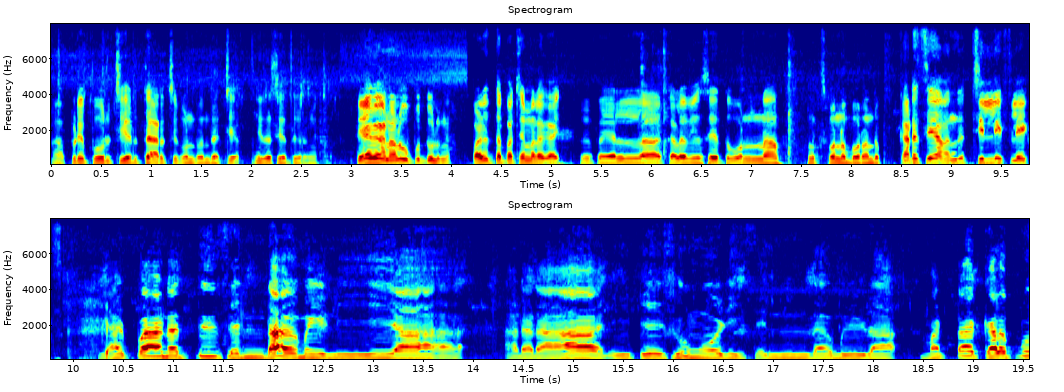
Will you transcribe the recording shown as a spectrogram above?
அப்படியே பொரிச்சு எடுத்து அரைச்சி கொண்டு வந்தாச்சு. இதை சேர்த்துக்கிறேங்க. தேவையான அளவு உப்பு தூளுங்க. பழுத்த பச்சை மிளகாய். இப்போ எல்லா கலவையும் சேர்த்து ஒன்றா மிக்ஸ் பண்ண போகிறோம் அந்த கடைசியாக வந்து சில்லி ஃப்ளேக்ஸ் யாழ்ப்பாணத்து செந்தமிழ் நீயா அடடா நீ பேசும் மொழி செந்தமிழா. மட்டக்களப்பு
